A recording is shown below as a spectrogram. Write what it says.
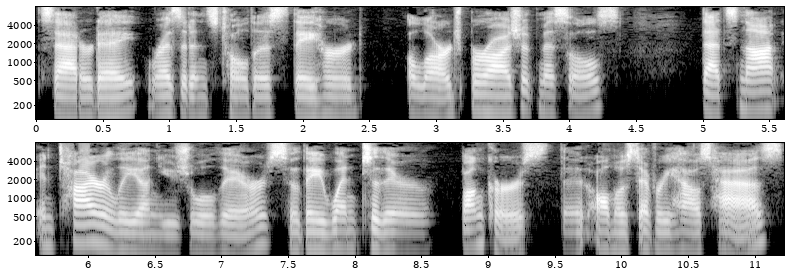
Saturday, residents told us they heard a large barrage of missiles. That's not entirely unusual there, so they went to their bunkers that almost every house has.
